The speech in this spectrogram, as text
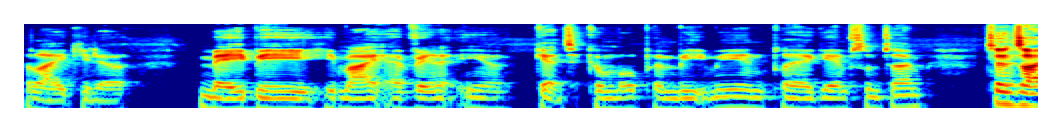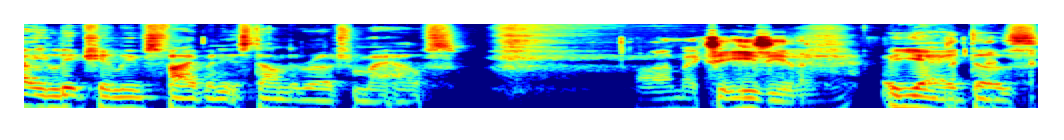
like you know maybe he might ever you know get to come up and meet me and play a game sometime. Turns out he literally lives five minutes down the road from my house. Well, that makes it easier then. Yeah, it does.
